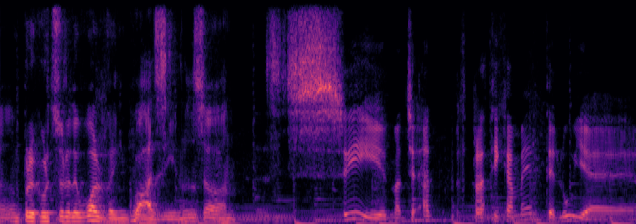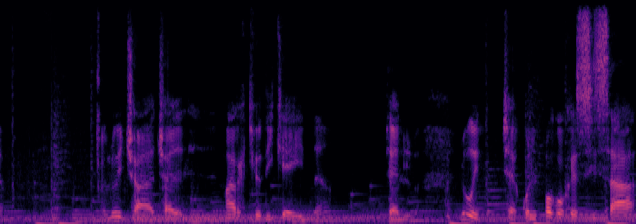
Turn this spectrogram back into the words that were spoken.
uh, un precursore del Wolverine quasi, non so. Sì, ma cioè, praticamente lui è. Lui ha il marchio di Kane. Cioè, lui, cioè, quel poco che si sa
